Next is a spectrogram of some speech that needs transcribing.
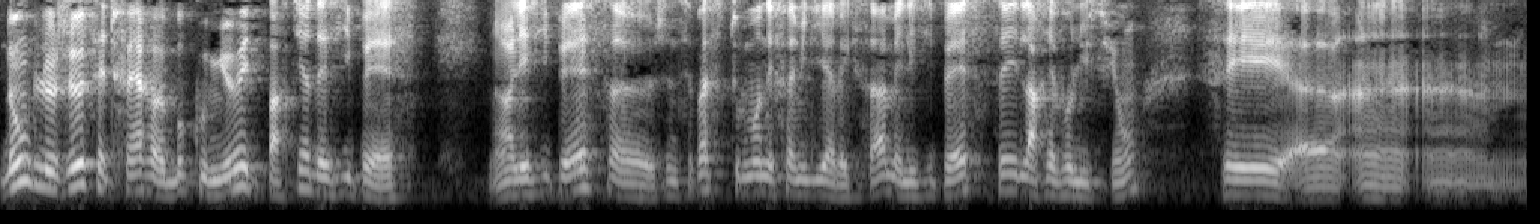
Donc, le jeu, c'est de faire beaucoup mieux et de partir des IPS. Alors, les IPS, je ne sais pas si tout le monde est familier avec ça, mais les IPS, c'est la révolution. C'est un, un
